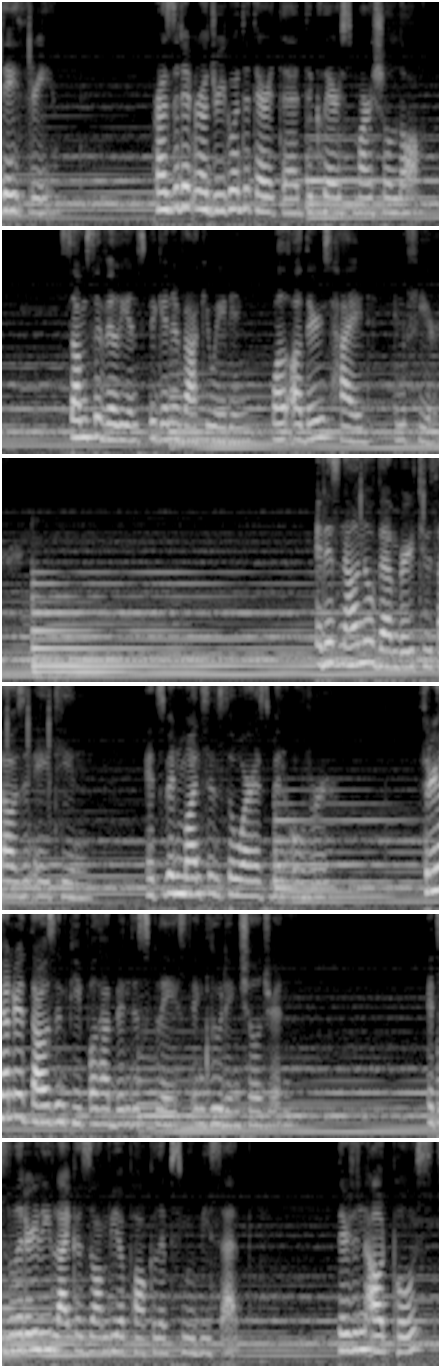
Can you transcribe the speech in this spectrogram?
Day 3. President Rodrigo Duterte declares martial law. Some civilians begin evacuating, while others hide in fear. It is now November 2018. It's been months since the war has been over. 300,000 people have been displaced, including children. It's literally like a zombie apocalypse movie set. There's an outpost,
